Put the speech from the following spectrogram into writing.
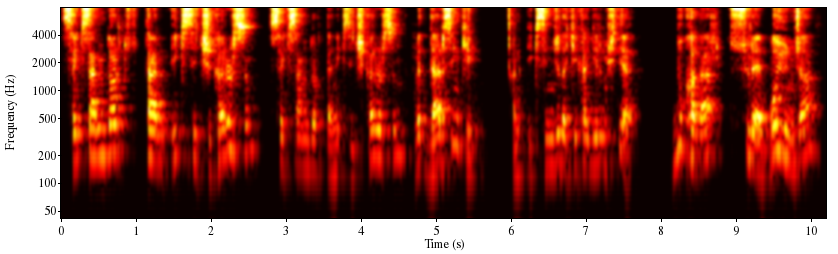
84'ten x'i çıkarırsın. 84'ten x'i çıkarırsın ve dersin ki hani x'inci dakika girmişti ya. Bu kadar süre boyunca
